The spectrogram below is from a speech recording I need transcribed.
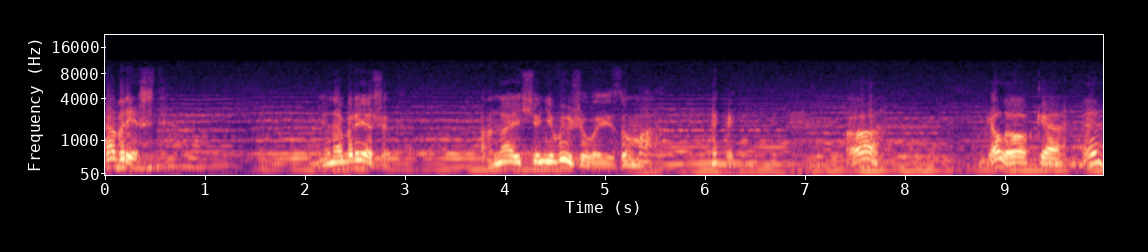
Обрешет. Не набрешет. Она еще не выжила из ума. О, головка. э?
